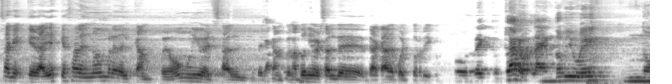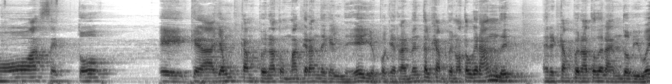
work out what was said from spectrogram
o sea, que, de ahí es que sale el nombre del campeón universal, del campeonato universal de, de, acá de Puerto Rico. Correcto. Claro, la NWA no aceptó eh, que haya un campeonato más grande que el de ellos, porque realmente el campeonato grande era el campeonato de la NWA.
